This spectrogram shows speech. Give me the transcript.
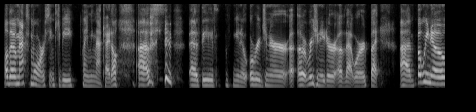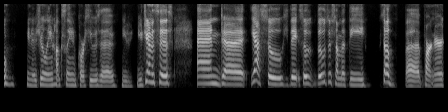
Although Max More seems to be claiming that title uh, as the you know originator uh, originator of that word. But um, but we know you know Julian Huxley, and of course, he was a eugenicist. And uh, yeah, so they so those are some of the sub uh, partner.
